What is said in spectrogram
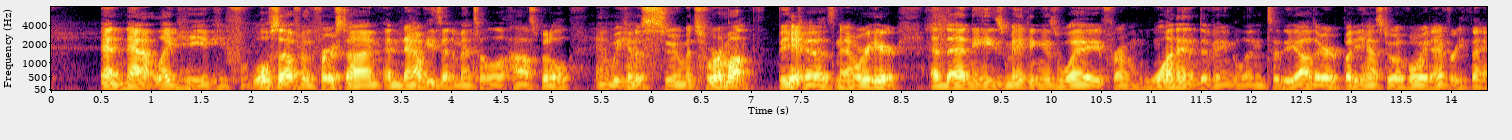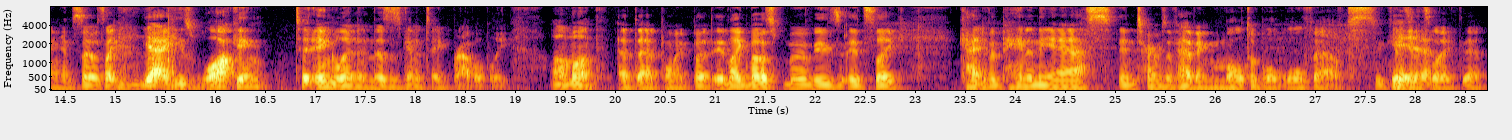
and now like he he wolfs out for the first time, and now he's in a mental hospital, and we can assume it's for a month because now we're here, and then he's making his way from one end of England to the other, but he has to avoid everything, and so it's like mm-hmm. yeah, he's walking to England, and this is gonna take probably a month at that point. But in like most movies, it's like kind of a pain in the ass in terms of having multiple wolf outs because it's Yeah. like that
